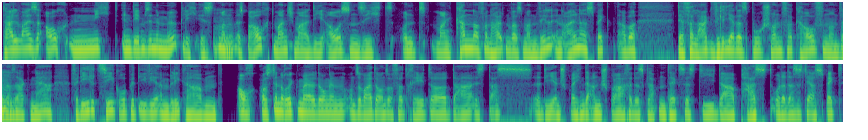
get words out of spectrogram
teilweise auch nicht in dem Sinne möglich ist. Man, mhm. Es braucht manchmal die Außensicht und man kann davon halten, was man will in allen Aspekten, aber der Verlag will ja das Buch schon verkaufen und wenn mhm. er sagt, na, für die Zielgruppe, die wir im Blick haben, auch aus den Rückmeldungen und so weiter unserer Vertreter, da ist das äh, die entsprechende Ansprache des Klappentextes, die da passt. Oder das ist der Aspekt,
